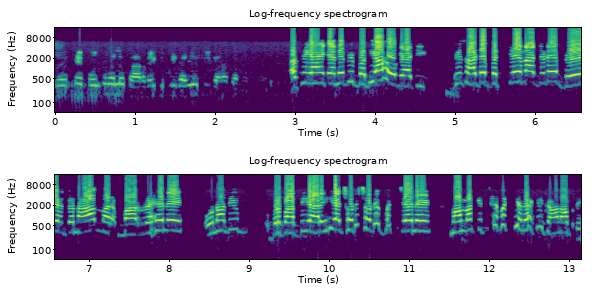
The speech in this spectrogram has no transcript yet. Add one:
ਜੋ ਇੱਥੇ ਪੁਲਿਸ ਵੱਲੋਂ ਕਾਰਵਾਈ ਕੀਤੀ ਜਾ ਰਹੀ ਹੈ ਕੀ ਕਹਿਣਾ ਚਾਹੁੰਦੇ ਹੋ? ਅਸੀਂ ਐਂ ਕਹਿੰਦੇ ਵੀ ਵਧੀਆ ਹੋ ਗਿਆ ਜੀ ਵੀ ਸਾਡੇ ਬੱਚੇ ਨਾ ਜਿਹੜੇ ਬੇਗਨਾਹ ਮਰ ਮਰ ਰਹੇ ਨੇ ਉਹਨਾਂ ਦੀ ਬਰਬਾਦੀ ਆ ਰਹੀ ਆ ਛੋਟੇ ਛੋਟੇ ਬੱਚੇ ਨੇ ਮਾਮਾ ਕਿੱਥੇ ਬੱਚੇ ਲੈ ਕੇ ਜਾਣ ਆਪਣੇ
